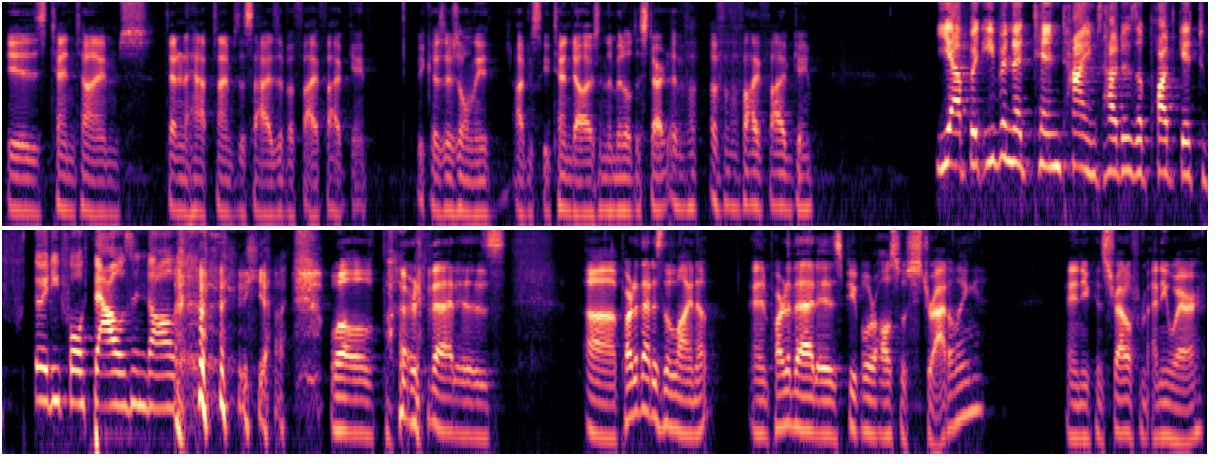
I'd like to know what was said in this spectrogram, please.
is ten times, ten and a half times the size of a five-five game because there's only obviously ten dollars in the middle to start of a, of a five-five game. Yeah, but even at 10 times, how does a pot get to $34,000? yeah. Well, part of that is uh, part of that is the lineup, and part of that is people are also straddling, and you can straddle from anywhere.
